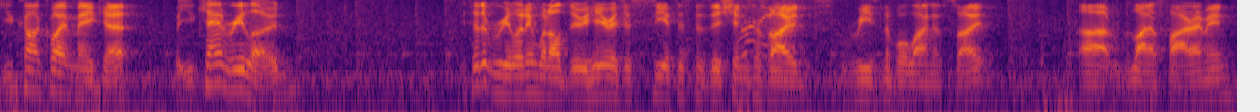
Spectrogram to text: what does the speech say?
You can't quite make it, but you can reload. Instead of reloading, what I'll do here is just see if this position provides reasonable line of sight. Uh, line of fire, I mean.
